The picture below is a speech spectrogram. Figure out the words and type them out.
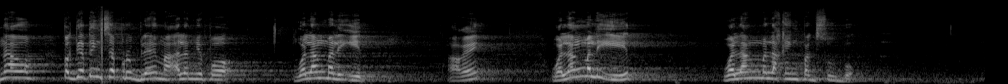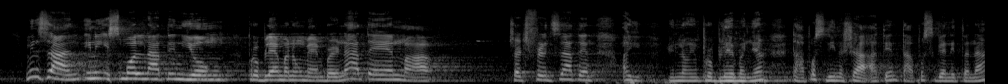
Now, pagdating sa problema, alam niyo po, walang maliit. Okay? Walang maliit, walang malaking pagsubok. Minsan, ini-small natin yung problema ng member natin, mga church friends natin. Ay, yun lang yung problema niya. Tapos di na siya atin, tapos ganito na.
